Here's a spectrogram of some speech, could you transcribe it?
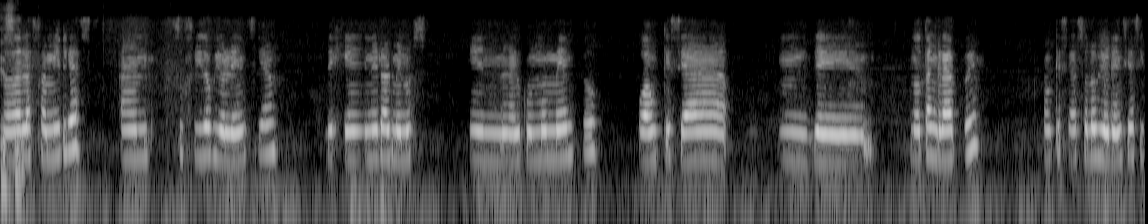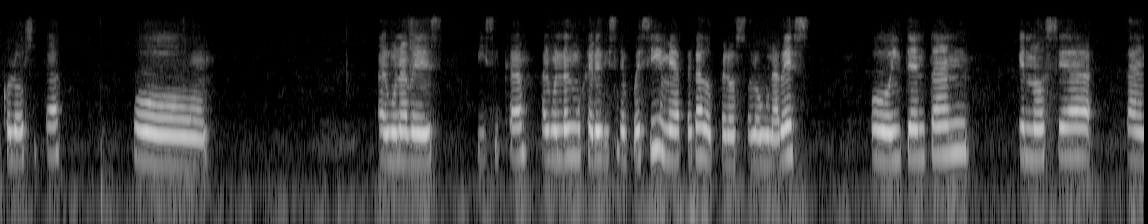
Todas las familias han sufrido violencia de género al menos en algún momento o aunque sea mm, de no tan grave, aunque sea solo violencia psicológica o alguna vez física. Algunas mujeres dicen, pues sí, me ha pegado, pero solo una vez. O intentan que no sea tan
